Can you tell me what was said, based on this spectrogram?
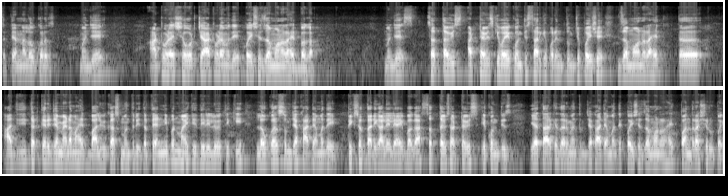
तर त्यांना लवकरच म्हणजे आठवड्या शेवटच्या आठवड्यामध्ये पैसे जमवणार आहेत बघा. म्हणजे सत्तावीस अठ्ठावीस किंवा एकोणतीस तारखेपर्यंत तुमचे पैसे जमवणार आहेत. तर आदिती तटकरे ज्या मॅडम आहेत बालविकास मंत्री तर त्यांनी पण माहिती दिलेली होती की लवकरच तुमच्या खात्यामध्ये फिक्स तारीख आलेली आहे. बघा सत्तावीस अठ्ठावीस एकोणतीस. या तारखेदरम्यान तुमच्या खात्यामध्ये पैसे जमवणार आहेत पंधराशे रुपये.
